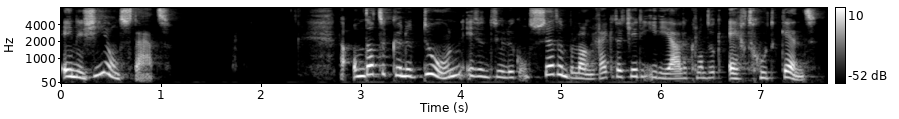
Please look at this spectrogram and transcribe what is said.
energie ontstaat. Nou, om dat te kunnen doen is het natuurlijk ontzettend belangrijk dat je die ideale klant ook echt goed kent.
